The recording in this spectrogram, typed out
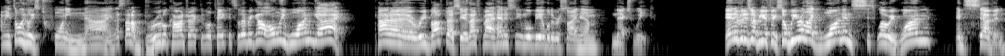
I mean, it's only at least 29. That's not a brutal contract if we'll take it. So there we go. Only one guy kind of rebuffed us here. And that's Matt Hennessy, and we'll be able to resign him next week. And to finish up year three. So we were like one and six, what were we? One and seven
